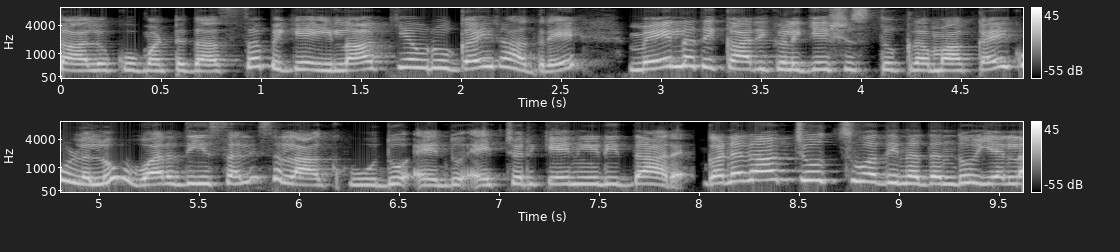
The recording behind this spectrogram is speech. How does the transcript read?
ತಾಲೂಕು ಮಟ್ಟದ ಸಭೆಗೆ ಇಲಾಖೆಯವರು ಗೈರಾದರೆ ಮೇಲಧಿಕಾರಿಗಳಿಗೆ ಶಿಸ್ತು ಕ್ರಮ ಕೈಗೊಳ್ಳಲು ವರದಿ ಸಲ್ಲಿಸಲಾಗುವುದು ಎಂದು ಎಚ್ಚರಿಕೆ ನೀಡಿದ್ದಾರೆ. ಗಣರಾಜ್ಯೋತ್ಸವ ದಿನದಂದು ಎಲ್ಲ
